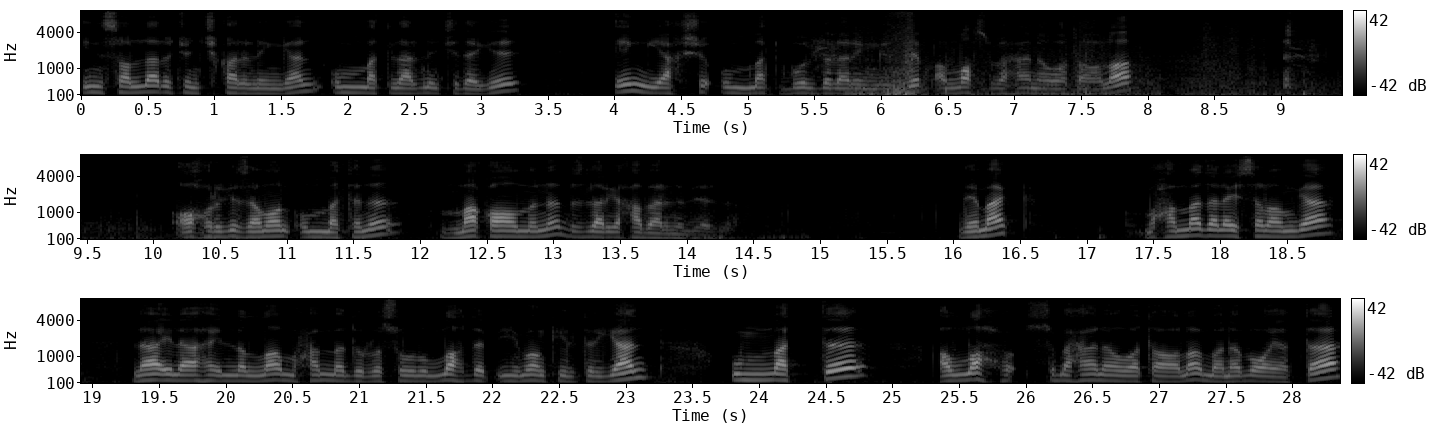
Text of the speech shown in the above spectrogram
insonlar uchun chiqarilgan ummatlarning ichidagi eng yaxshi ummat bo'ldilaringiz deb Alloh subhanahu va taolo oxirgi zamon ummatini maqomini bizlarga xabarini berdi. Demak, Muhammad alayhisalomga la ilaha illalloh Muhammadur Rasululloh deb iymon keltirgan ummatni Alloh subhanahu va taolo mana bu oyatda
